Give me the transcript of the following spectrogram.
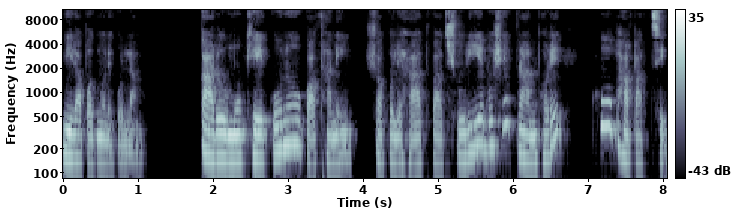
নিরাপদ মনে করলাম। কারও মুখে কোনো কথা নেই। সকলে হাত পা ছড়িয়ে বসে প্রাণ ভরে খুব হাঁপাচ্ছি।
